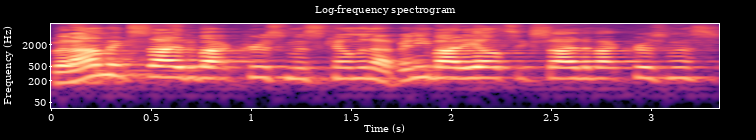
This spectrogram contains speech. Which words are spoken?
but I'm excited about Christmas coming up. Anybody else excited about Christmas?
